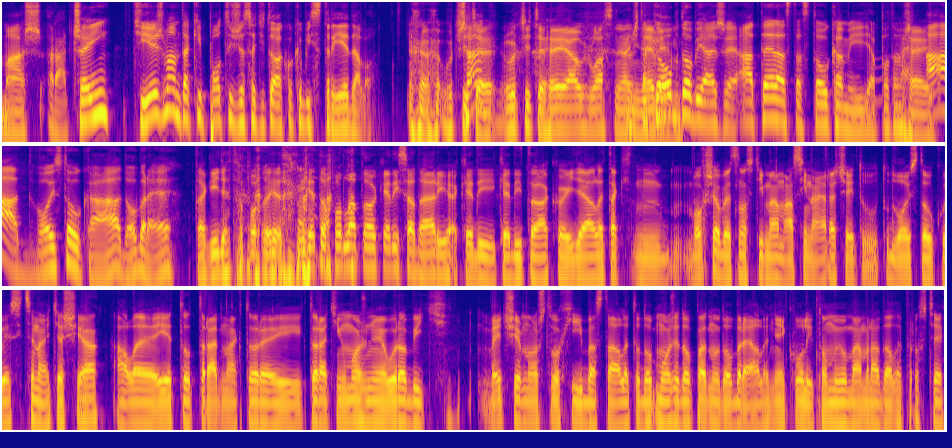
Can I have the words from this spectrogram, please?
máš radšej? Tiež mám taký pocit, že sa ti to ako keby striedalo. určite, Však? určite, hej, ja už vlastne ani už také obdobia, že a teraz tá stovka mi ide a potom, hej. že a dvojstovka, dobre. Tak ide to, po, je, je to podľa toho, kedy sa darí a kedy, kedy to ako ide, ale tak m, vo všeobecnosti mám asi najradšej tú, tú dvojstovku, je síce najťažšia, ale je to trať, na ktorej, ktorá ti umožňuje urobiť väčšie množstvo chýb a stále to do, môže dopadnúť dobre, ale nie kvôli tomu ju mám rád, ale proste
